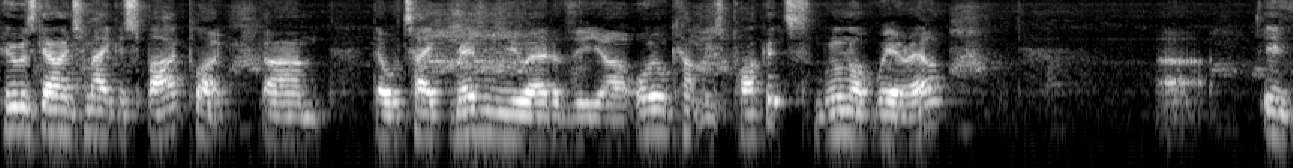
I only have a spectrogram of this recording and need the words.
who was going to make a spark plug um, that will take revenue out of the uh, oil company's pockets, will not wear out. Uh, if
